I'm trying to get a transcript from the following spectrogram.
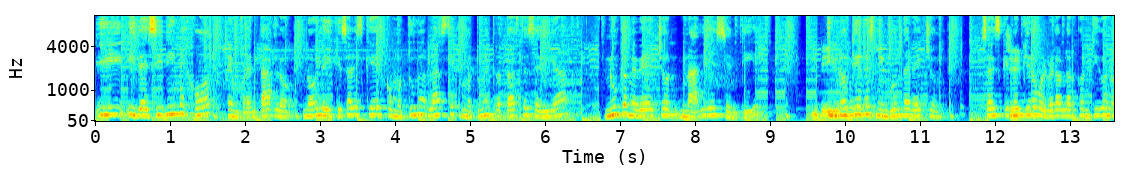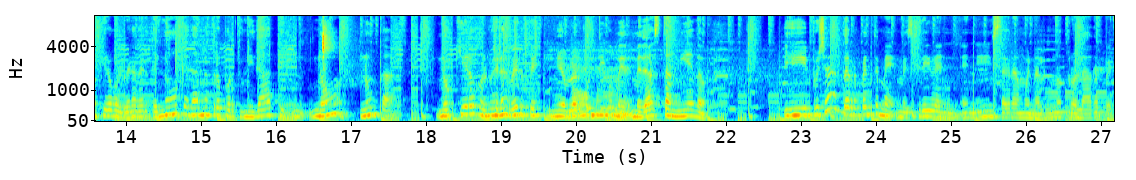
Y, decidí mejor enfrentarlo, ¿no? Y le dije, ¿sabes qué? Como tú me hablaste, como tú me trataste ese día, nunca me había hecho nadie sentir y no tienes ningún derecho. ¿Sabes qué? No quiero volver a hablar contigo, no quiero volver a verte. No, que dame otra oportunidad. No, nunca. No quiero volver a verte ni hablar contigo. Me, me, da hasta miedo. Y pues ya de repente me, me escriben en Instagram o en algún otro lado, pero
